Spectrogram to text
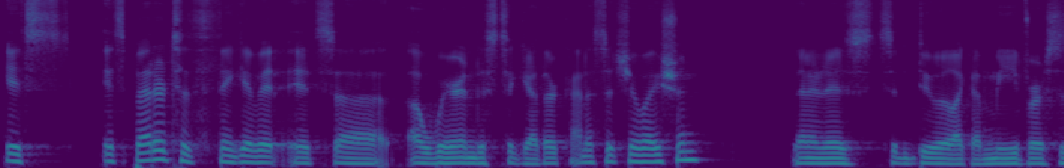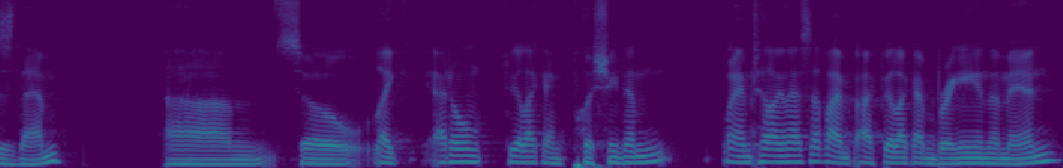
it's it's better to think of it it's a, a we're in this together kind of situation than it is to do like a me versus them. Um, so like I don't feel like I'm pushing them when I'm telling that stuff. I'm, I feel like I'm bringing them in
